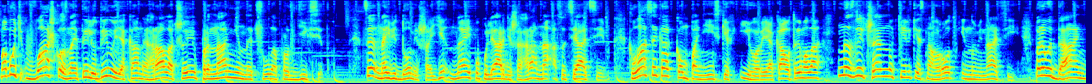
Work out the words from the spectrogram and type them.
Мабуть, важко знайти людину, яка не грала чи принаймні не чула про Dixit. Це найвідоміша і найпопулярніша гра на асоціації, класика компанійських ігор, яка отримала незліченну кількість нагород і номінацій, перевидань,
